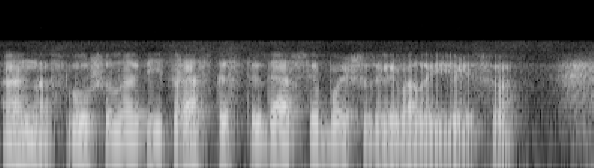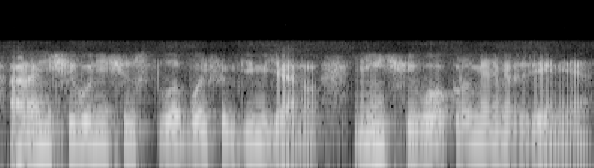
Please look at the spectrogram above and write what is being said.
Анна слушала, и краска стыда все больше заливала ее лицо. Она ничего не чувствовала больше к Демьяну, ничего, кроме омерзения.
